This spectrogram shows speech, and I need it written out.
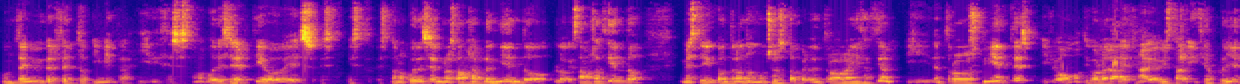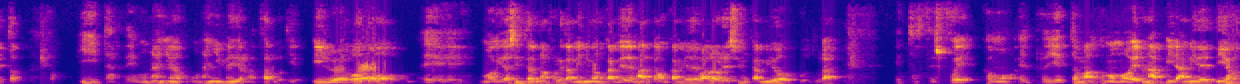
un timing perfecto y mientras y dices, esto no puede ser, tío, es, esto no puede ser, no estamos aprendiendo lo que estamos haciendo, me estoy encontrando muchos stoppers dentro de la organización y dentro de los clientes y luego motivos legales que no había visto al inicio del proyecto y tardé un año, un año y medio en lanzarlo, tío. Y luego eh, movidas internas porque también iba un cambio de marca, un cambio de valores y un cambio cultural. Entonces fue como el proyecto, como mover una pirámide, tío,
